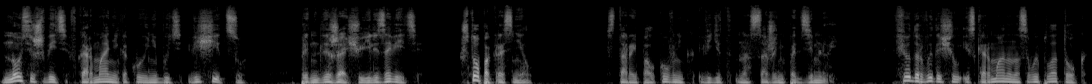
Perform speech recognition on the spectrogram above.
Носишь ведь в кармане какую-нибудь вещицу, принадлежащую Елизавете. Что покраснел? Старый полковник видит насажень под землей. Федор вытащил из кармана носовой платок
